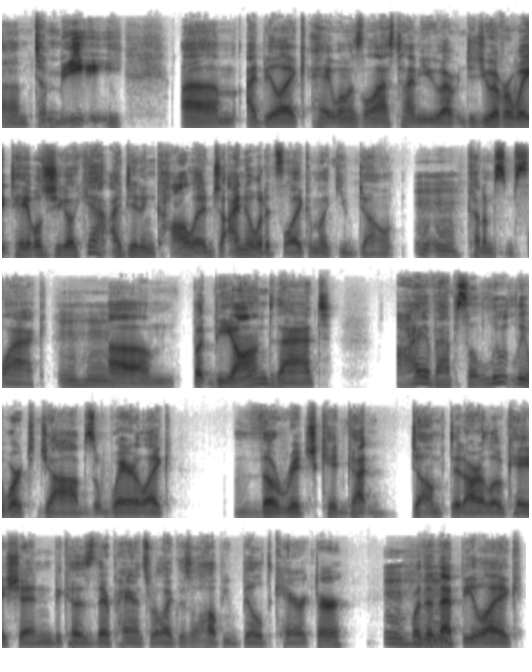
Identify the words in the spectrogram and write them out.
um, to me. Um, I'd be like, "Hey, when was the last time you ever did you ever wait tables?" She'd go, "Yeah, I did in college. I know what it's like." I'm like, "You don't. Mm-mm. Cut them some slack." Mm-hmm. Um, but beyond that, I have absolutely worked jobs where like the rich kid got dumped at our location because their parents were like, "This will help you build character." Whether Mhm. that be like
